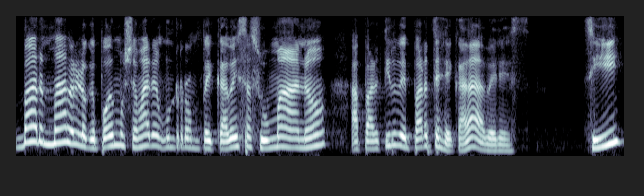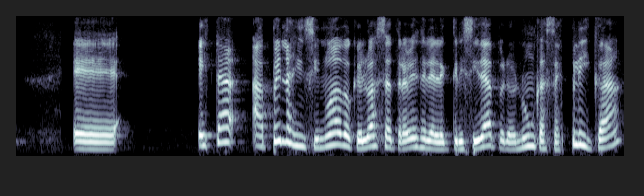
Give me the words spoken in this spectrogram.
va a armar lo que podemos llamar un rompecabezas humano a partir de partes de cadáveres. ¿Sí? Eh, está apenas insinuado que lo hace a través de la electricidad, pero nunca se explica.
